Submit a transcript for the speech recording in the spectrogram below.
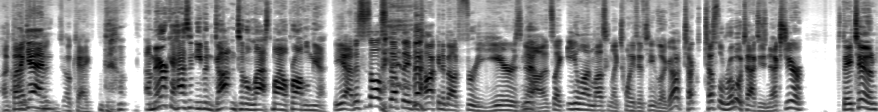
Uh, but again, okay. America hasn't even gotten to the last mile problem yet. Yeah, this is all stuff they've been talking about for years now. Yeah. It's like Elon Musk in like 2015 was like, oh, te- Tesla robotaxis next year. Stay tuned.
